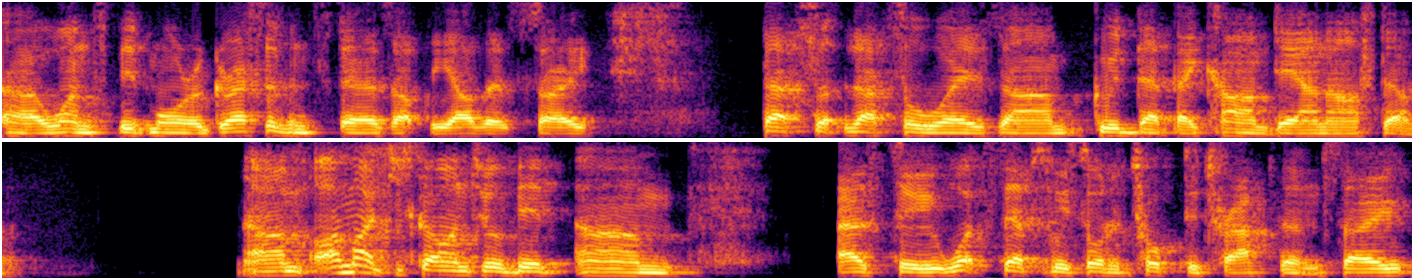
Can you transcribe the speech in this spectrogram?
uh, one's a bit more aggressive and stirs up the others. So that's that's always um, good that they calm down after. Um, I might just go on to a bit um, as to what steps we sort of took to trap them. So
